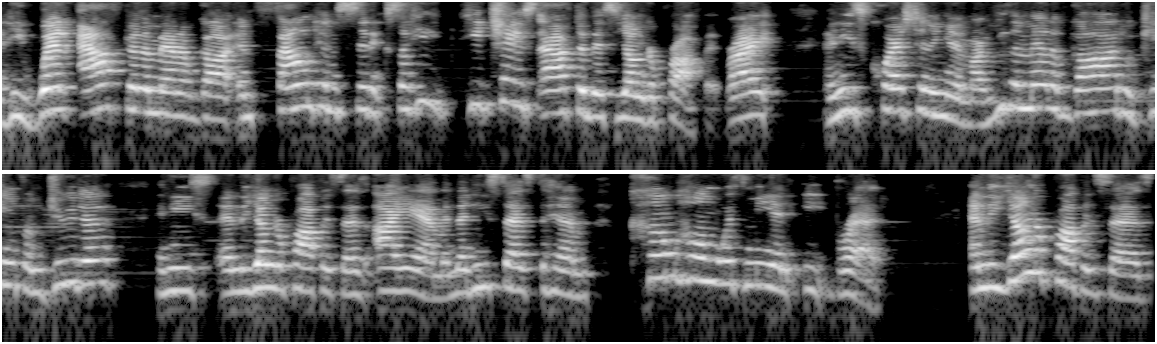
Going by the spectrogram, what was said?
and he went after the man of God and found him sitting. So he he chased after this younger prophet, right? And he's questioning him, Are you the man of God who came from Judah? And he's and the younger prophet says, I am. And then he says to him, Come home with me and eat bread. And the younger prophet says,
